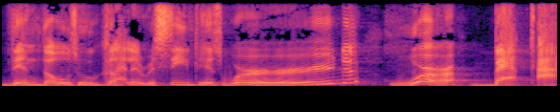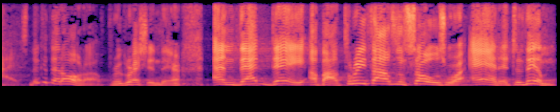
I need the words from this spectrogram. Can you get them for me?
Then those who gladly received his word were baptized. Look at that order, progression there. And that day, about 3,000 souls were added to them.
